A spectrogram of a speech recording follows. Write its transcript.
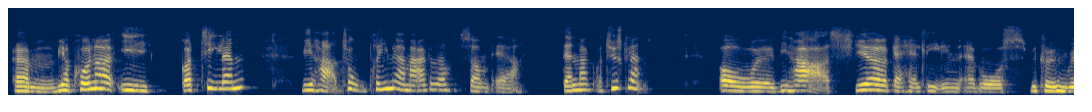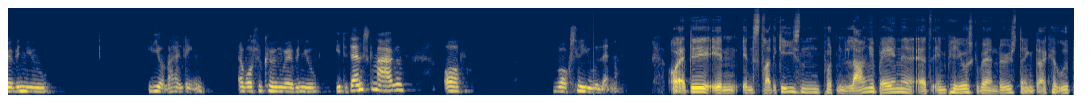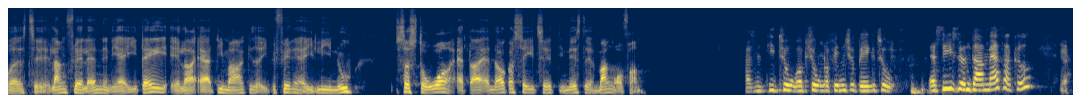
Um, vi har kunder i godt 10 lande. Vi har to primære markeder, som er Danmark og Tyskland. Og øh, vi har cirka halvdelen af vores recurring revenue, lige under halvdelen af vores recurring revenue i det danske marked, og voksne i udlandet. Og er det en, en strategi sådan på den lange bane, at MPO skal være en løsning, der kan udbredes til langt flere lande, end I er i dag, eller er de markeder, I befinder jer i lige nu, så store, at der er nok at se til de næste mange år frem? Altså de to optioner findes jo begge to. Jeg siger, at der er masser af kød. Ja.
